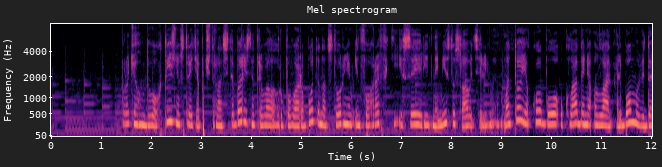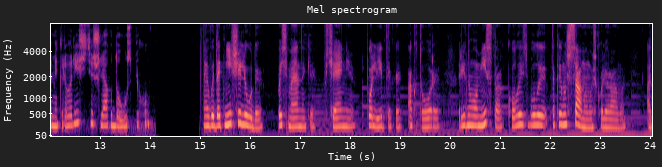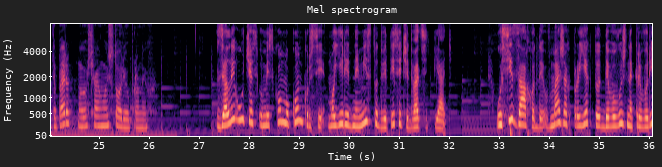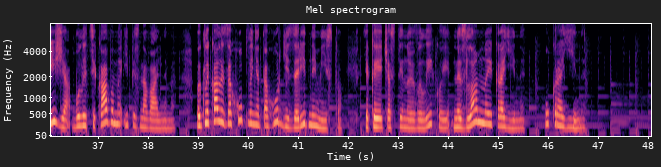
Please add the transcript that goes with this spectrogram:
Протягом двох тижнів з 3 по 14 березня тривала групова робота над створенням інфографіки ісеї Рідне місто славиться людьми, метою якої було укладення онлайн-альбому відомі криворіжці Шлях до успіху. Найвидатніші люди письменники, вчені, політики, актори рідного міста колись були такими ж самими школярами, а тепер ми вивчаємо історію про них. Взяли участь у міському конкурсі Моє рідне місто 2025. Усі заходи в межах проєкту Дивовижне Криворіжжя були цікавими і пізнавальними, викликали захоплення та гордість за рідне місто, яке є частиною великої, незламної країни України.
